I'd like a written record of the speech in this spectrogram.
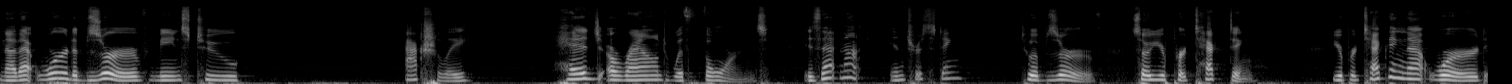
Now that word observe means to actually hedge around with thorns. Is that not interesting? To observe. So you're protecting. You're protecting that word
